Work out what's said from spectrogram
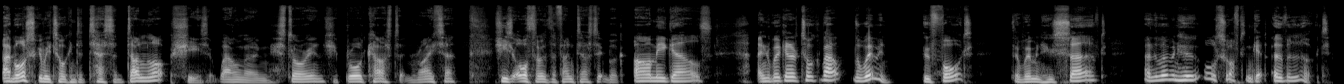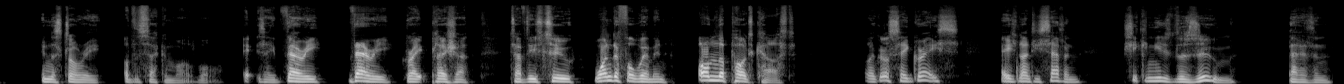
I'm also going to be talking to Tessa Dunlop. She's a well known historian, she's broadcaster and writer. She's author of the fantastic book Army Girls. And we're going to talk about the women who fought, the women who served, and the women who also often get overlooked in the story of the Second World War. It is a very, very great pleasure to have these two wonderful women on the podcast. And I've got to say, Grace, age 97, she can use the Zoom better than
